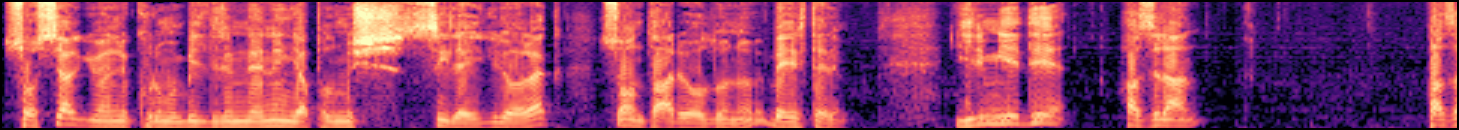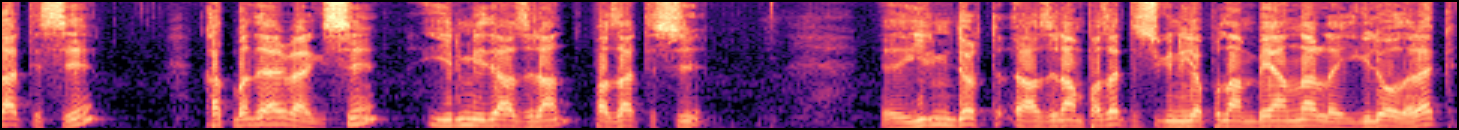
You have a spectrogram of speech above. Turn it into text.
Sosyal Güvenlik Kurumu bildirimlerinin yapılmışıyla ilgili olarak son tarih olduğunu belirtelim. 27 Haziran pazartesi katma değer vergisi 27 Haziran pazartesi 24 e, Haziran pazartesi günü yapılan beyanlarla ilgili olarak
